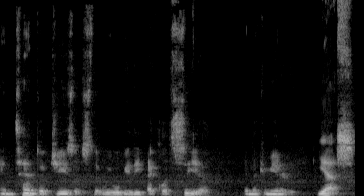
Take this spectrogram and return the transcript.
intent of Jesus that we will be the ecclesia in the community? Yes.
